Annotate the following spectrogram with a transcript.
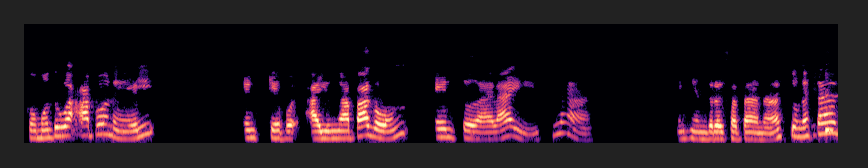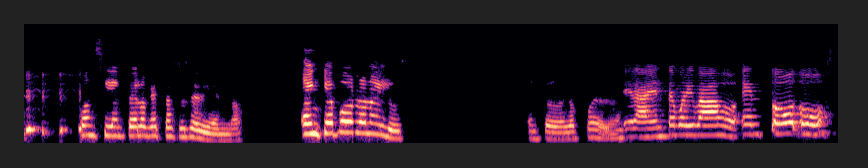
¿cómo tú vas a poner en que pues, hay un apagón en toda la isla. Engendro de Satanás, tú no estás consciente de lo que está sucediendo. ¿En qué pueblo no hay luz? en todos los pueblos. Y la gente por ahí abajo, en todos.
